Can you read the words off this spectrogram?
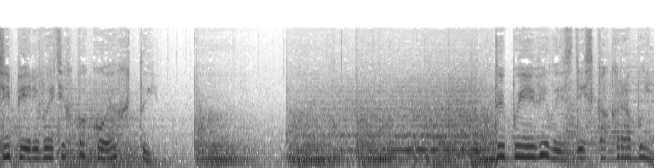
Теперь в этих покоях ты. Ты появилась здесь как рабыня.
